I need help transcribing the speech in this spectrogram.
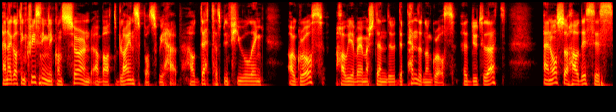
And I got increasingly concerned about the blind spots we have, how debt has been fueling our growth, how we are very much then dependent on growth uh, due to that and also how this is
